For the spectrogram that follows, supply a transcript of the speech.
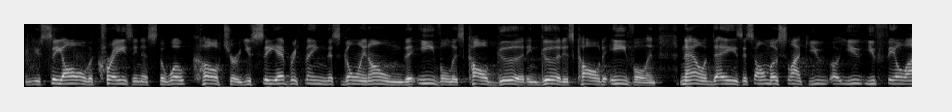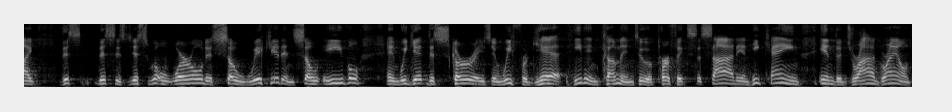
and you see all the craziness, the woke culture, you see everything that's going on. The evil is called good, and good is called evil. And nowadays, it's almost like you, uh, you, you feel like this, this is just, world is so wicked and so evil, and we get discouraged and we forget He didn't come into a perfect society and He came into dry ground.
